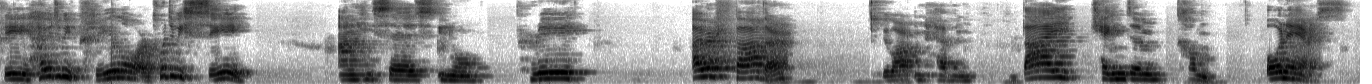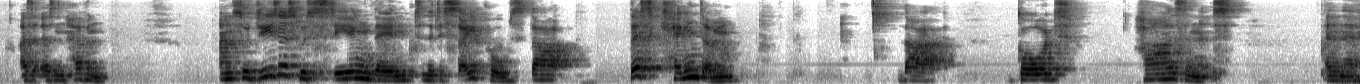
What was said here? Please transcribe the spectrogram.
pray, how do we pray, Lord? What do we say? And he says, You know, pray, Our Father who art in heaven, thy kingdom come on earth as it is in heaven. And so Jesus was saying then to the disciples that this kingdom that God has and it's in the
